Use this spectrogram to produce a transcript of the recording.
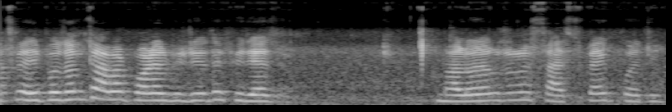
আজকে এই পর্যন্ত আবার পরের ভিডিওতে ফিরে আসব। ভালো লাগলে সাবস্ক্রাইব করে দিন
